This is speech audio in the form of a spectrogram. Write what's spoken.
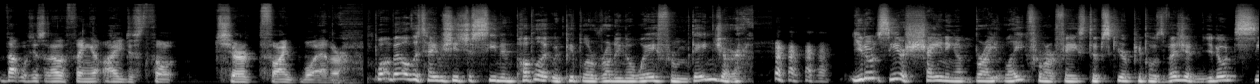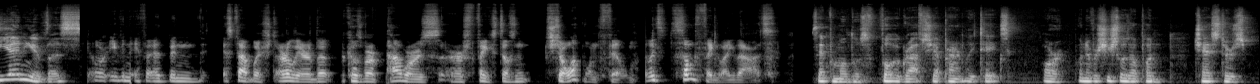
That was just another thing I just thought, sure, fine, whatever. What about all the times she's just seen in public when people are running away from danger? you don't see her shining a bright light from her face to obscure people's vision. You don't see any of this. Or even if it had been established earlier that because of her powers, her face doesn't show up on film. At least something like that. Except from all those photographs she apparently takes, or whenever she shows up on Chester's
